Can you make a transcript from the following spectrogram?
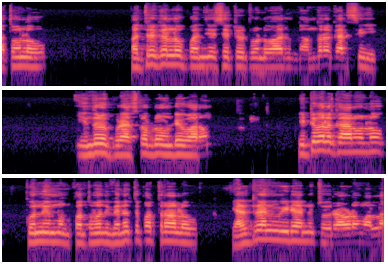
గతంలో పత్రికల్లో పనిచేసేటటువంటి వారు అందరూ కలిసి ఇందులో ప్రెస్ క్లబ్లో ఉండేవారం. ఇటీవల కాలంలో కొన్ని కొంతమంది వినతి పత్రాలు ఎలక్ట్రానిక్ మీడియా నుంచి రావడం వల్ల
